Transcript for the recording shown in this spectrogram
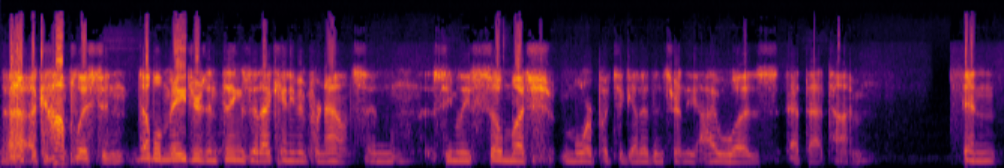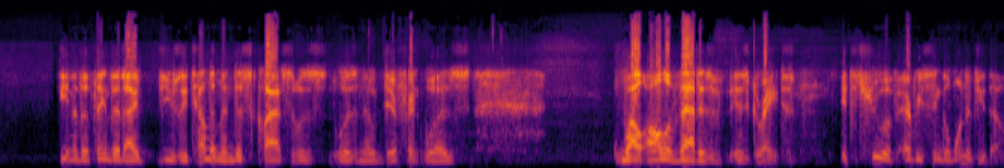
uh, accomplished and double majors and things that I can't even pronounce, and seemingly so much more put together than certainly I was at that time. And you know, the thing that I usually tell them, and this class was was no different, was while all of that is is great, it's true of every single one of you, though.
